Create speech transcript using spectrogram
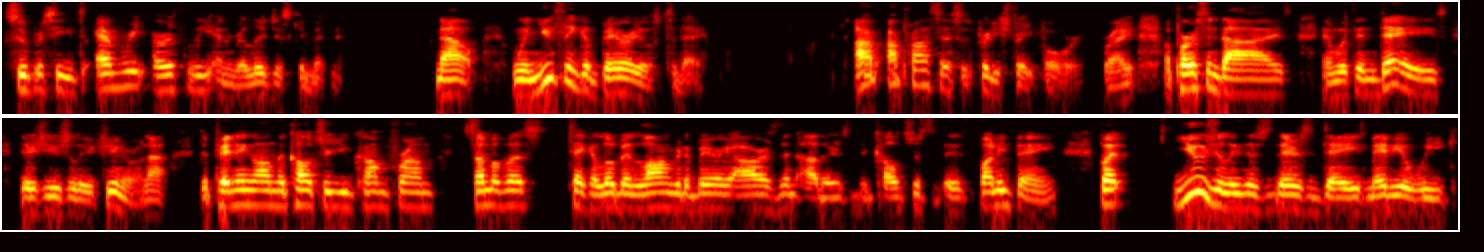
supersedes every earthly and religious commitment. Now, when you think of burials today, our, our process is pretty straightforward, right? A person dies, and within days, there's usually a funeral. Now, depending on the culture you come from, some of us take a little bit longer to bury ours than others. The culture is a funny thing, but usually there's there's days, maybe a week.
